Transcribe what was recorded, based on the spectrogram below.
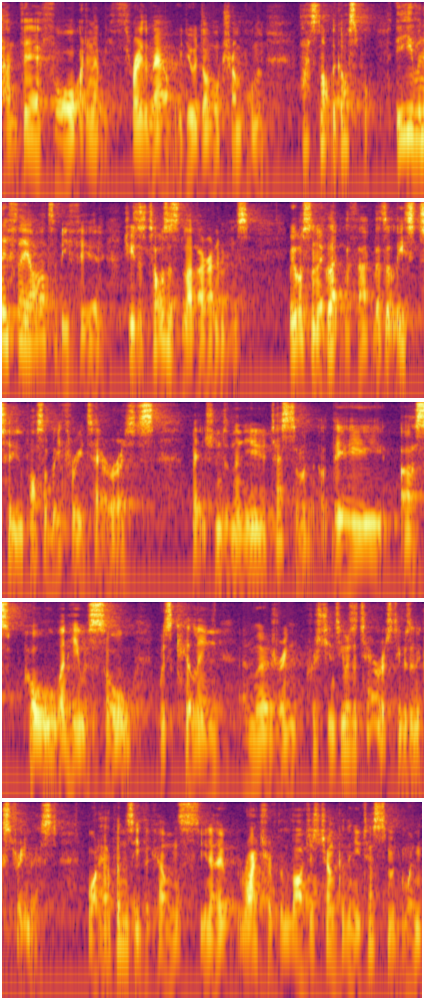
and therefore, I don't know, we throw them out, we do a Donald Trump on them. That's not the gospel. Even if they are to be feared, Jesus tells us to love our enemies. We also neglect the fact there's at least two, possibly three terrorists mentioned in the New Testament. The uh, Paul, when he was Saul, was killing and murdering Christians. He was a terrorist. He was an extremist. What happens? He becomes, you know, writer of the largest chunk of the New Testament when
